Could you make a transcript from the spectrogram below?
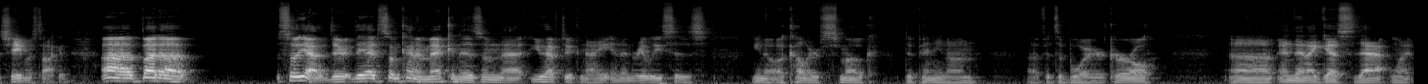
shane was talking. Uh but uh so yeah, they they had some kind of mechanism that you have to ignite and then releases, you know, a colored smoke depending on uh, if it's a boy or a girl. Uh, and then I guess that went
